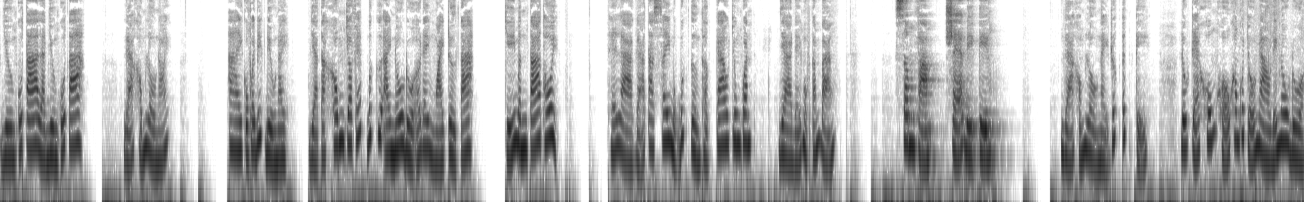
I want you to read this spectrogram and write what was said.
Giường của ta là giường của ta. Gã khổng lồ nói. Ai cũng phải biết điều này, và ta không cho phép bất cứ ai nô đùa ở đây ngoại trừ ta. Chỉ mình ta thôi. Thế là gã ta xây một bức tường thật cao chung quanh và để một tấm bảng. Xâm phạm sẽ bị kiện. Gã khổng lồ này rất ích kỷ. Lũ trẻ khốn khổ không có chỗ nào để nô đùa.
